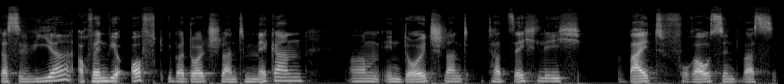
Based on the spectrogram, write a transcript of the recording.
dass wir, auch wenn wir oft über Deutschland meckern, ähm, in Deutschland tatsächlich weit voraus sind, was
